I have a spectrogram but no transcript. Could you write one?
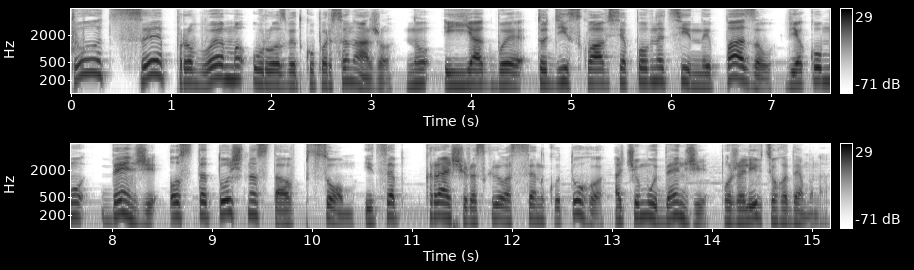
то це проблема у розвитку персонажу. Ну і якби тоді склався повноцінний пазл, в якому Денджі остаточно став псом, і це б краще розкрила сценку того, а чому Денджі пожалів цього демона.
